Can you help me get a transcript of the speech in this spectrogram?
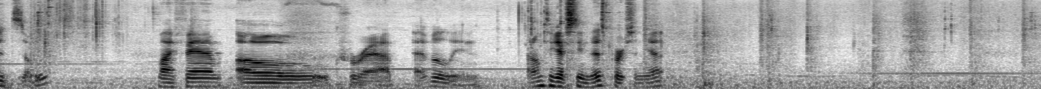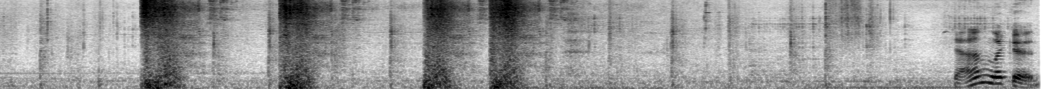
It Zoe? My fam. Oh crap, Evelyn. I don't think I've seen this person yet. Yeah, that doesn't look good.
